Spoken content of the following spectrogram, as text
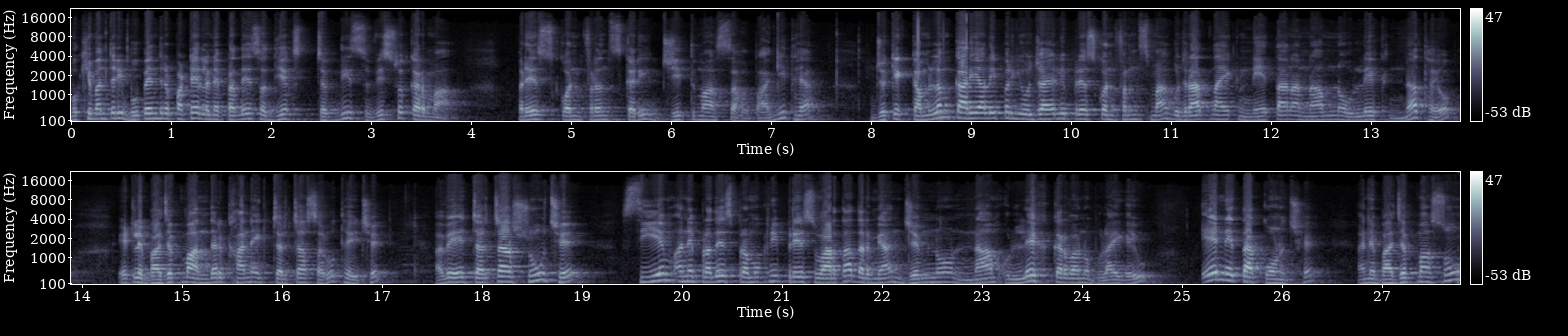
મુખ્યમંત્રી ભૂપેન્દ્ર પટેલ અને પ્રદેશ અધ્યક્ષ જગદીશ વિશ્વકર્મા પ્રેસ કોન્ફરન્સ કરી જીતમાં સહભાગી થયા. જો કે કમલમ કાર્યાલય પર યોજાયેલી પ્રેસ કોન્ફરન્સમાં ગુજરાતના એક નેતાના નામનો ઉલ્લેખ ન થયો, એટલે ભાજપમાં અંદર ખાને એક ચર્ચા શરૂ થઈ છે. હવે એ ચર્ચા શું છે? સીએમ અને પ્રદેશ પ્રમુખની પ્રેસ વાર્તા દરમિયાન જેમનો નામ ઉલ્લેખ કરવાનું ભૂલાઈ ગયું, એ નેતા કોણ છે અને ભાજપમાં શું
